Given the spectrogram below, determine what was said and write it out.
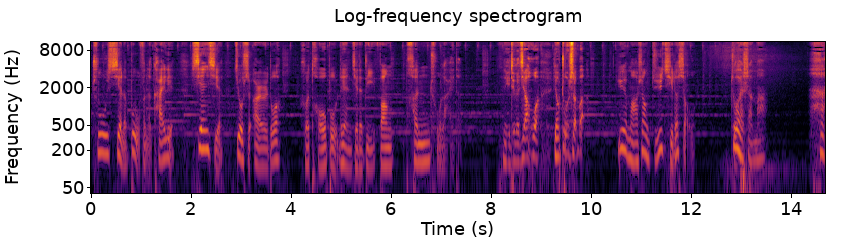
出现了部分的开裂，鲜血就是耳朵和头部链接的地方喷出来的。你这个家伙要做什么？月马上举起了手，做什么？哼！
